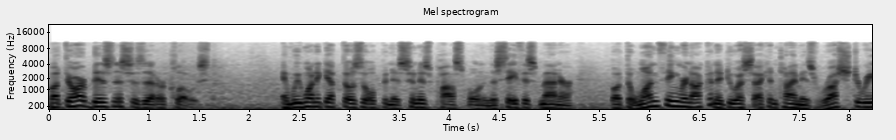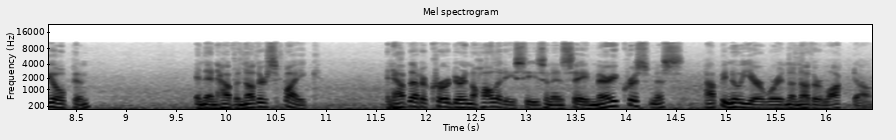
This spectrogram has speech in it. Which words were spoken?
But there are businesses that are closed. And we want to get those open as soon as possible in the safest manner. But the one thing we're not going to do a second time is rush to reopen and then have another spike and have that occur during the holiday season and say, Merry Christmas, Happy New Year, we're in another lockdown.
